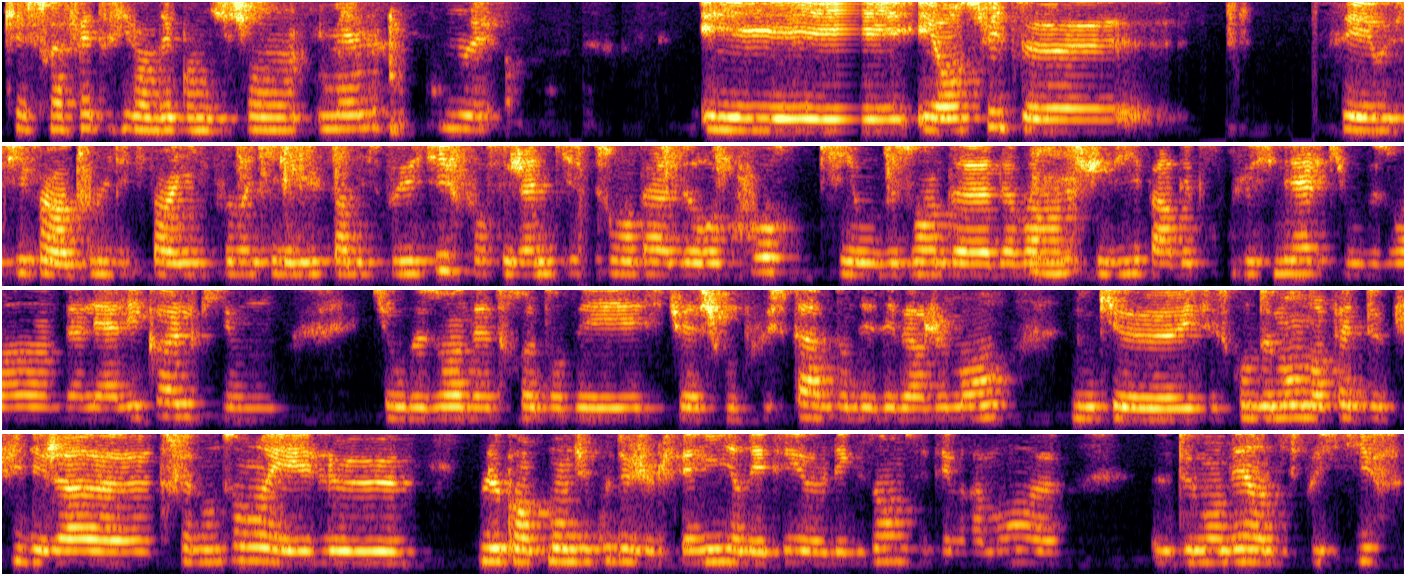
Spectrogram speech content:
qu'elle soit faite aussi dans des conditions humaines. Et, et, ensuite, c'est aussi, enfin, tout il faudrait qu'il existe un dispositif pour ces jeunes qui sont en période de recours, qui ont besoin d'avoir un mhm. suivi par des professionnels, qui ont besoin d'aller à l'école, qui ont, qui ont besoin d'être dans des situations plus stables, dans des hébergements. Donc, euh, et c'est ce qu'on demande en fait depuis déjà euh, très longtemps. Et le, le, campement du coup de Jules Ferry en était euh, l'exemple. C'était vraiment demander un dispositif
